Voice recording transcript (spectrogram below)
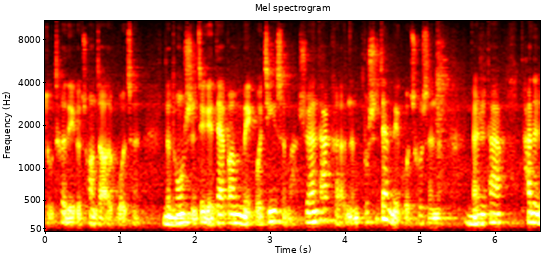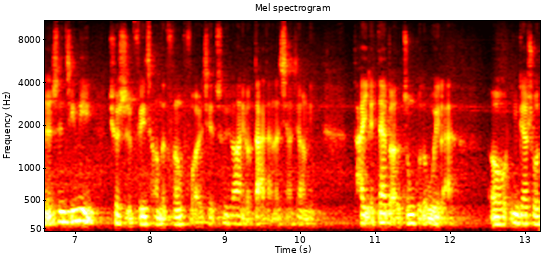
独特的一个创造的过程。那同时，这个也代表美国精神嘛。虽然他可能不是在美国出生的，但是他他的人生经历确实非常的丰富，而且非常有大胆的想象力。他也代表了中国的未来。哦，应该说，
